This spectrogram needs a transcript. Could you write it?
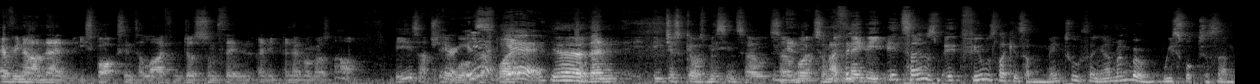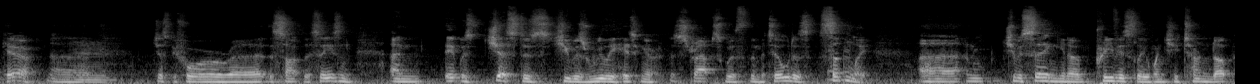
every now and then he sparks into life and does something, and, and everyone goes, "Oh, he is actually There a he world is. class player." Yeah. But then he just goes missing so so Yeah. much. So I think maybe it sounds, it feels like it's a mental thing. I remember we spoke to Sam Kerr uh, Mm. just before uh, the start of the season, and it was just as she was really hitting her straps with the Matildas suddenly. Uh, and she was saying, you know, previously when she turned up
